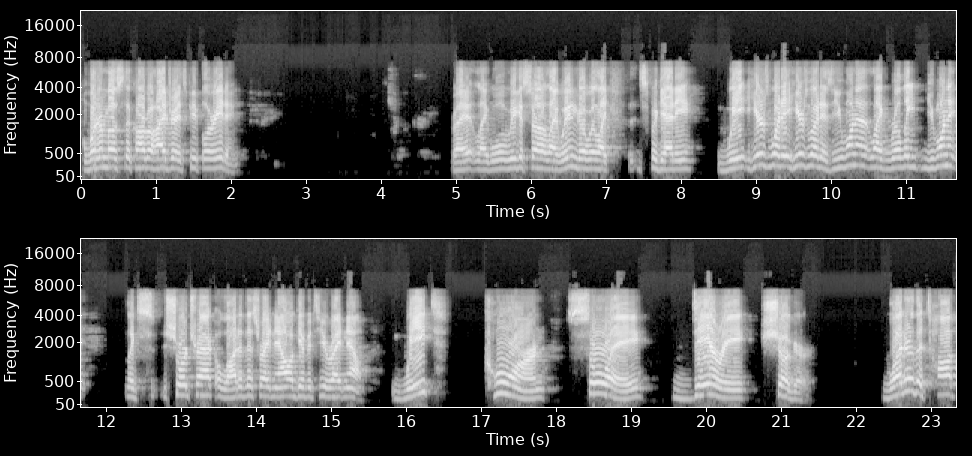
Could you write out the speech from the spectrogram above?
What are most of the carbohydrates people are eating? Right? Like, well, we could start like we can go with like spaghetti. Wheat. Here's what it. Here's what it is. You want to like really. You want to like short track a lot of this right now. I'll give it to you right now. Wheat, corn, soy, dairy, sugar. What are the top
